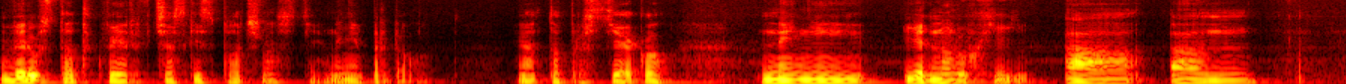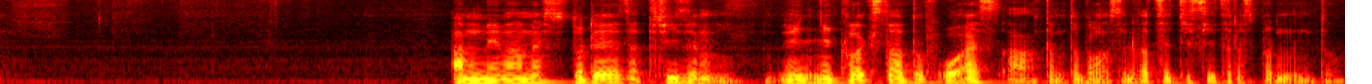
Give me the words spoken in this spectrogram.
vyrůstat queer v české společnosti není prdol. Jo, to prostě jako není jednoduchý. A, um, a my máme studie ze tří zemí. Několik států v USA, tam to bylo asi 20 tisíc respondentů.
